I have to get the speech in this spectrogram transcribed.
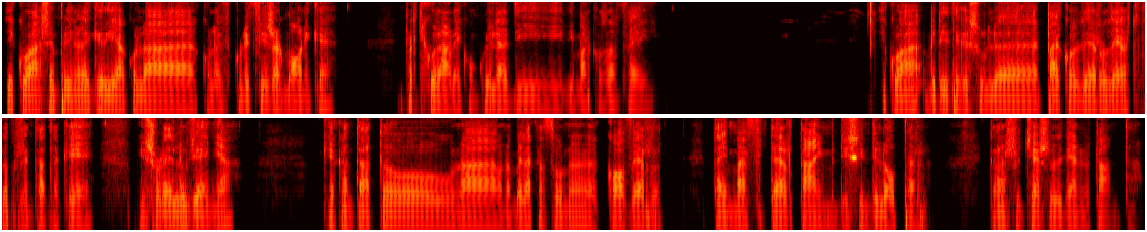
E qua sempre in allegria con, la, con, la, con le fisarmoniche, in particolare con quella di, di Marco Zanfei. E qua vedete che sul palco del Rodeo è stata presentata anche mia sorella Eugenia, che ha cantato una, una bella canzone, una cover Time After Time di Cindy Lauper, gran successo degli anni Ottanta.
